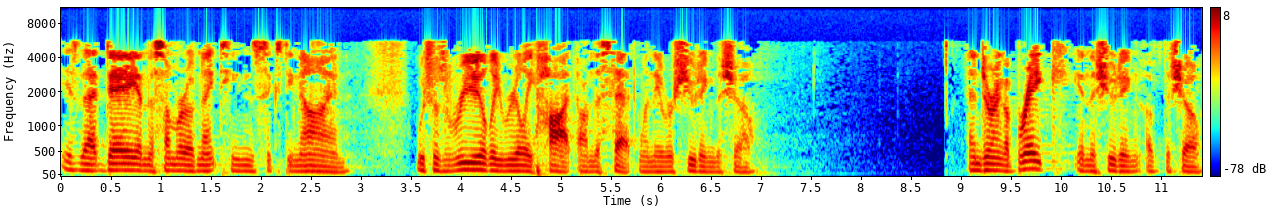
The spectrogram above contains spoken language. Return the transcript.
is that day in the summer of 1969, which was really, really hot on the set when they were shooting the show. And during a break in the shooting of the show,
